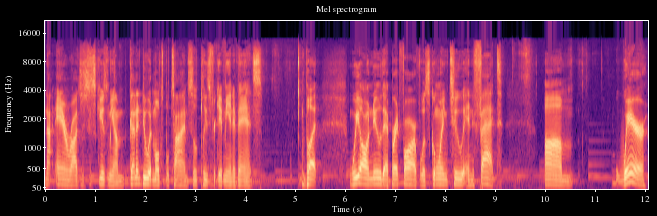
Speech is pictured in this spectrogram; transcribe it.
not Aaron Rodgers, excuse me. I'm going to do it multiple times, so please forgive me in advance. But we all knew that Brett Favre was going to, in fact, um, wear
